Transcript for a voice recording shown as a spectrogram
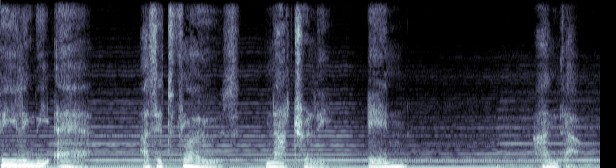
Feeling the air as it flows naturally in and out.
